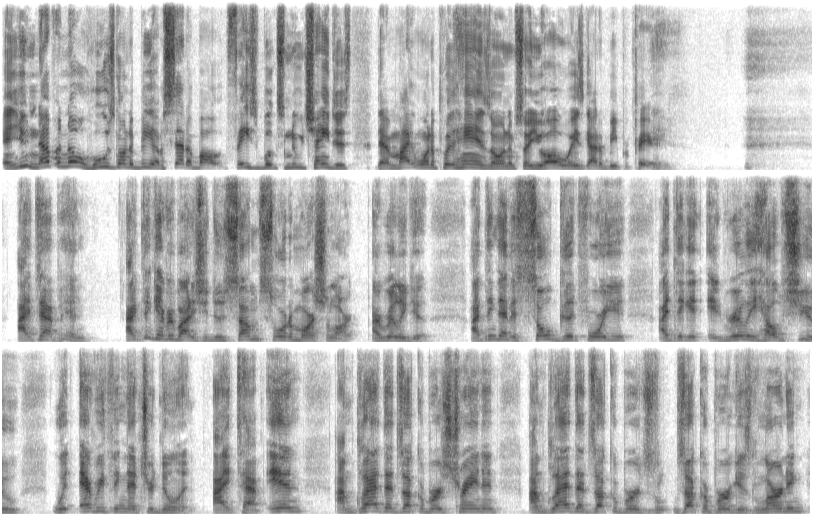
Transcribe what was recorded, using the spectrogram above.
And you never know who's going to be upset about Facebook's new changes that might want to put hands on him. So you always got to be prepared. I tap in. I think everybody should do some sort of martial art. I really do. I think that is so good for you. I think it, it really helps you with everything that you're doing. I tap in. I'm glad that Zuckerberg's training. I'm glad that Zuckerberg's Zuckerberg is learning,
